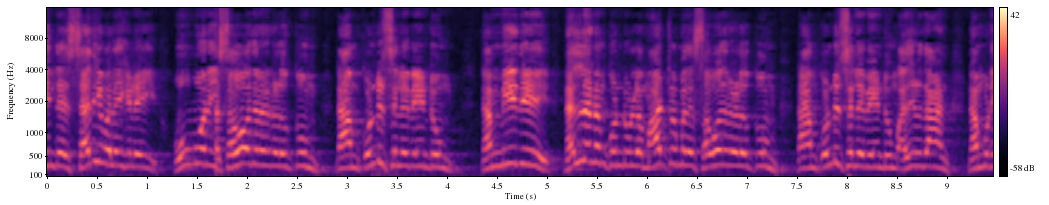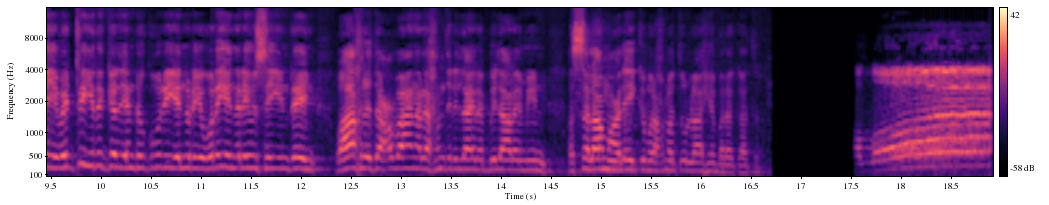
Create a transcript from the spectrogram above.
இந்த சதி வலைகளை ஒவ்வொரு சகோதரர்களுக்கும் நாம் கொண்டு செல்ல வேண்டும். நம் மீது நல்லெண்ணம் கொண்டுள்ள மாற்று மத சகோதரர்களுக்கும் நாம் கொண்டு செல்ல வேண்டும். அதில்தான் நம்முடைய வெற்றி இருக்கிறது என்று கூறி என்னுடைய உரையை நிறைவு செய்கின்றேன். வாஹரத் அவான் அலமதுல்லாஹி ரபில் ஆலமீன். அஸ்லாம் வலைக்கம் வரமத்துல்லாஹி வரகாத்து அல்லாஹ்!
